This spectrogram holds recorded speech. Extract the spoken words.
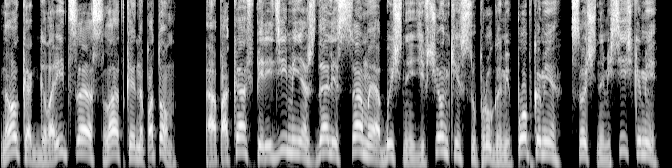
Но, как говорится, сладкое на потом. А пока впереди меня ждали самые обычные девчонки с супругами-попками, сочными сиськами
